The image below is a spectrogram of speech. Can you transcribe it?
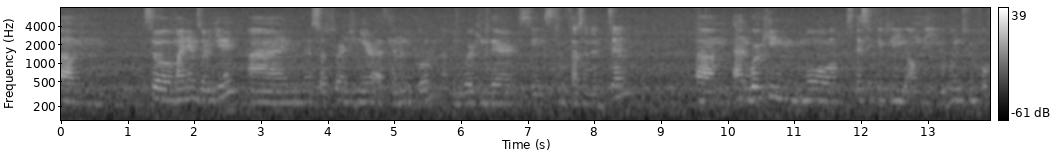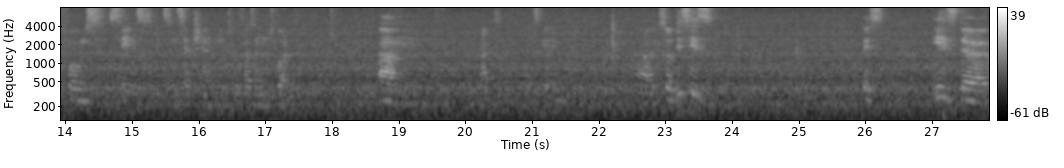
Um, so my name is Olivier. I'm a software engineer at Canonical. I've been working there since 2010. Um, and working more specifically on the Ubuntu for phones since its inception in 2012. Um, right, let's get in. Uh, so this is this is the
